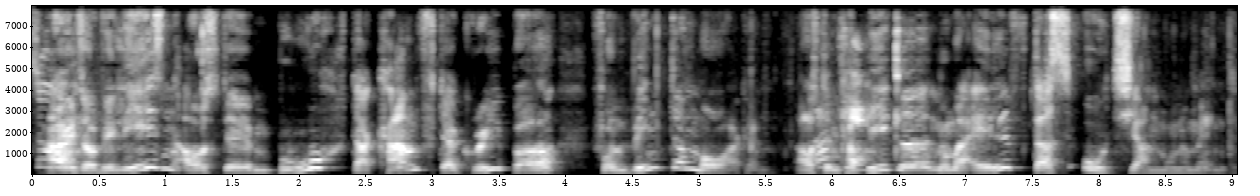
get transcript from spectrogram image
So, Also, wir lesen aus dem Buch Der Kampf der Creeper von Wintermorgen. Aus dem Okay. Kapitel Nummer 11, das Ozeanmonument.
